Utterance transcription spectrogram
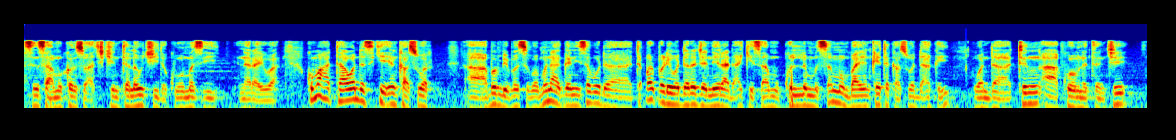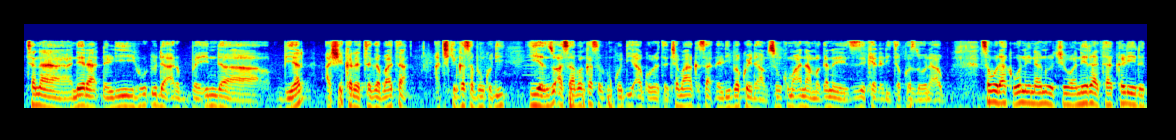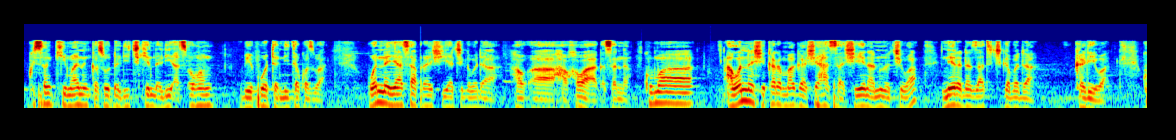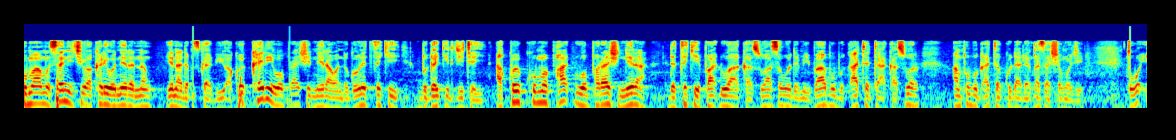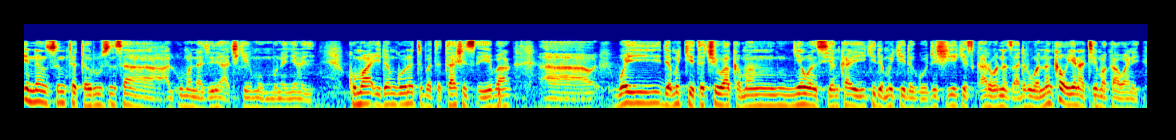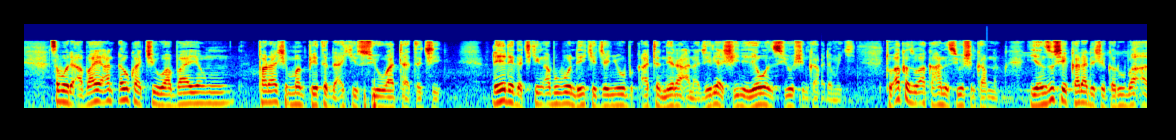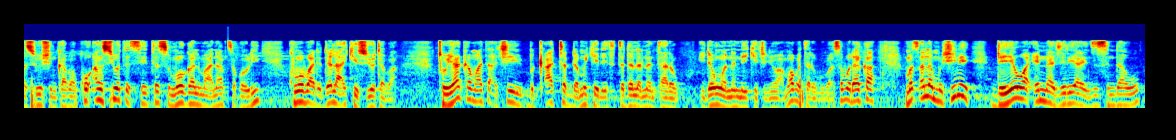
sun samu kansu a cikin talauci da kuma matsi na rayuwa. Kuma hatta wanda suke 'yan kasuwar abin bai ba su ba. Muna gani saboda taɓarɓarewar darajar naira da ake samu kullum musamman bayan kai ta kasuwar da aka yi wanda tun a gwamnatance tana naira 445 a shekarar ta gabata a cikin kasafin kuɗi. Yanzu a sabon kasafin kuɗi a gwamnatance ma aka sa 750 kuma ana magana yanzu zai kai 800 da wani abu. Saboda haka wannan yana nuna cewa naira ta karye da kusan kimanin kaso 100 cikin 100 a tsohon bai fi watanni takwas ba. Wannan ya sa farashi ya ci gaba da hauhawa a ƙasar nan. Kuma a wannan shekarar ma gashi hasashe yana nuna cewa naira nan za ta ci gaba da karewa. Kuma mu sani cewa karewa naira nan yana da fuska biyu. Akwai karewa farashin naira wanda gwamnati take buga ƙirji ta yi. Akwai kuma faduwar farashin naira da take faɗuwa a kasuwa saboda mai babu buƙatar ta a kasuwar an fi buƙatar kuɗaɗen ƙasashen waje. To wa'annan sun tattaru sun sa al'ummar najeriya a cikin mummunan yanayi. Kuma idan gwamnati bata tashi tsaye ba wai da muke ta cewa kamar yawan siyan kayayyaki da muke da goje shi yake kara wannan tsadar wannan kawai yana taimakawa ne. Saboda a baya an ɗauka cewa bayan farashin man fetur da ake siyowa tatace ɗaya daga cikin abubuwan da yake janyo buƙatar naira a najeriya shine yawan siyo shinkafa da muke. To aka zo aka hana siyo shinkafa nan. Yanzu shekara da shekaru ba a siyo shinkafa. Ko an siyo ta sai ta smogal ma'ana sakwauri kuma ba da dala ake siyo ta ba. To ya kamata a ce buƙatar da muke da ita ta dala nan ta ragu idan wannan ne yake janyo amma ba ta ragu ba. Saboda haka matsalar mu shine da yawa 'yan najeriya yanzu sun dawo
